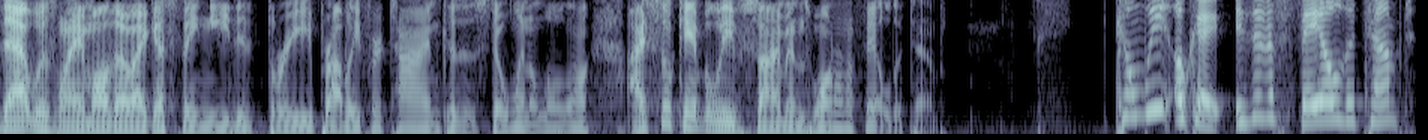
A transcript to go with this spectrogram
that was lame. Although I guess they needed three probably for time because it still went a little long. I still can't believe Simons won on a failed attempt. Can we? Okay, is it a failed attempt?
